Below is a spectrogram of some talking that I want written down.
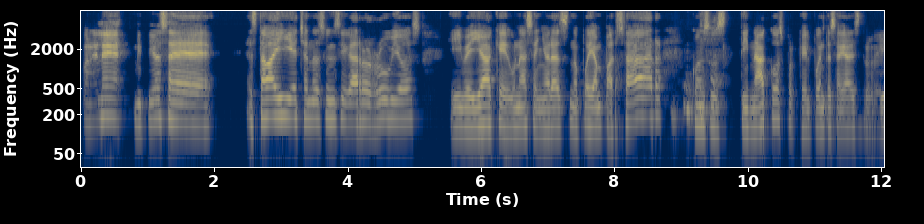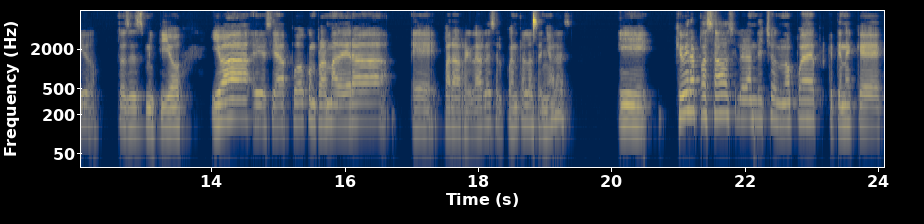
Ponele, mi tío se estaba ahí echándose un cigarro rubios y veía que unas señoras no podían pasar con sus tinacos porque el puente se había destruido. Entonces mi tío iba y decía, ¿puedo comprar madera eh, para arreglarles el puente a las señoras? ¿Y qué hubiera pasado si le hubieran dicho, no puede porque tiene que,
